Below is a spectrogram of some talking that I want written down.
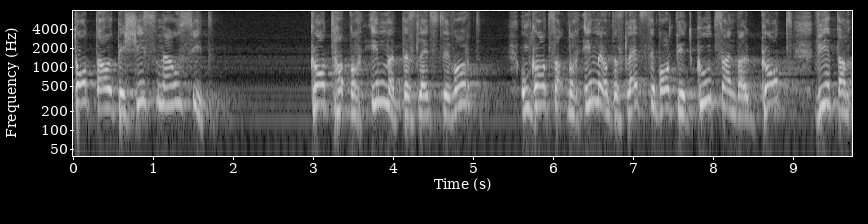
total beschissen aussieht. Gott hat noch immer das letzte Wort. Und Gott sagt noch immer, und das letzte Wort wird gut sein, weil Gott wird am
